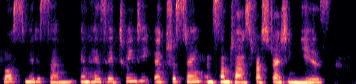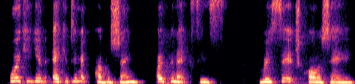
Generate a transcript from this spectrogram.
PLOS Medicine and has had 20 interesting and sometimes frustrating years working in academic publishing, open access, research quality,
